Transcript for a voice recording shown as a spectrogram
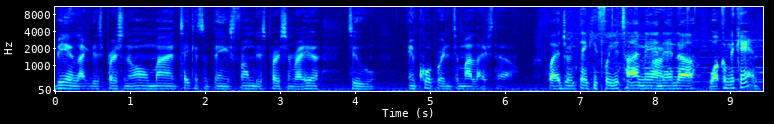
being like this person. I don't mind taking some things from this person right here to incorporate into my lifestyle. Well, Adrian, thank you for your time, man, right. and uh, welcome to Canton.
